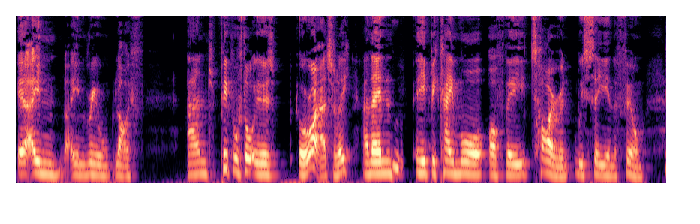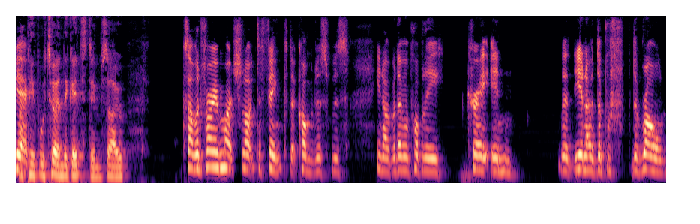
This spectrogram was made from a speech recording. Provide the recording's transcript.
in in real life, and people thought he was all right actually, and Hmm. then he became more of the tyrant we see in the film, Yeah. people turned against him. So because I would very much like to think that Commodus was, you know, but they were probably creating the, you know, the the role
